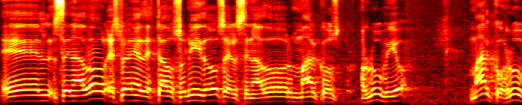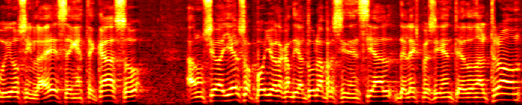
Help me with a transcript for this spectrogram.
El senador, esto es de Estados Unidos, el senador Marcos Rubio, Marcos Rubio, sin la S en este caso, anunció ayer su apoyo a la candidatura presidencial del expresidente Donald Trump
